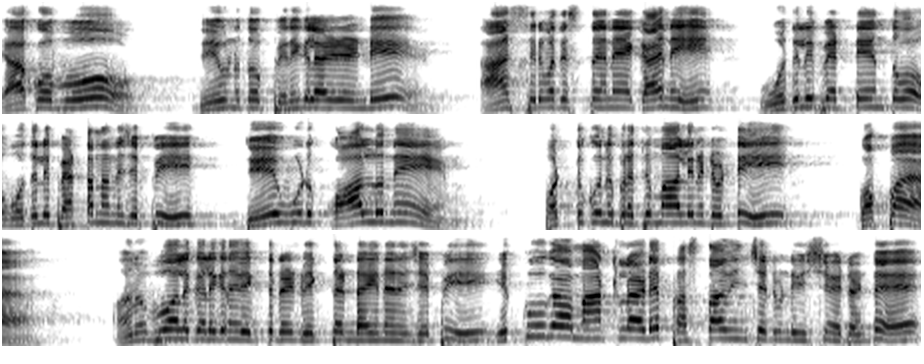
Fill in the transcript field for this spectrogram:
యాకోబు దేవునితో పెనుగులాడండి ఆశీర్వదిస్తేనే కానీ వదిలిపెట్టేంత వదిలిపెట్టనని చెప్పి దేవుడు కాళ్ళునే పట్టుకుని బ్రతిమాలినటువంటి గొప్ప అనుభవాలు కలిగిన వ్యక్తి వ్యక్తి అండి ఆయన అని చెప్పి ఎక్కువగా మాట్లాడే ప్రస్తావించేటువంటి విషయం ఏంటంటే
